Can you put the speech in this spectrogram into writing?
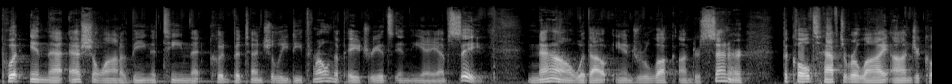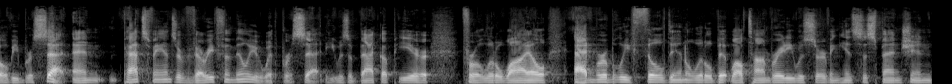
put in that echelon of being a team that could potentially dethrone the Patriots in the AFC. Now, without Andrew Luck under center, the Colts have to rely on Jacoby Brissett. And Pats fans are very familiar with Brissett. He was a backup here for a little while, admirably filled in a little bit while Tom Brady was serving his suspension.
